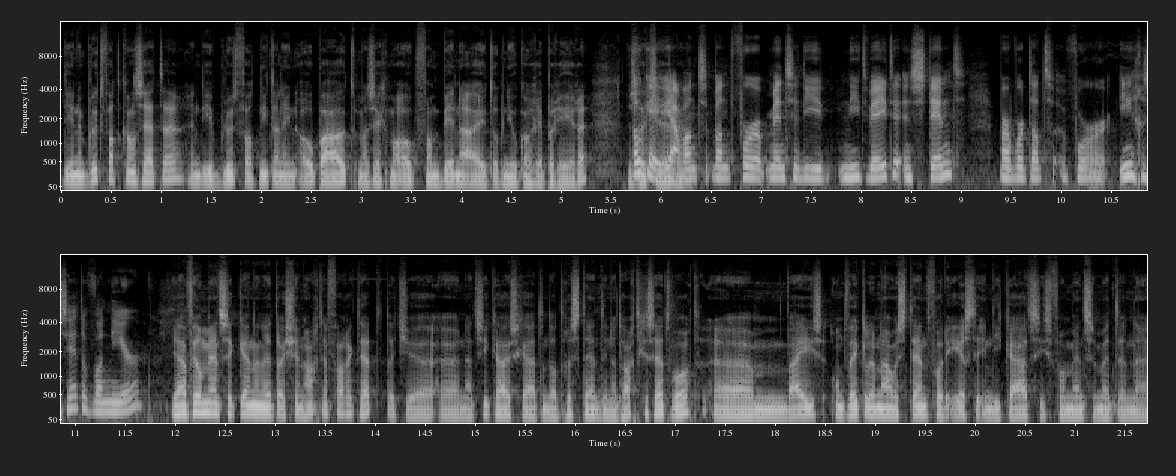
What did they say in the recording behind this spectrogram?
die je in een bloedvat kan zetten. En die het bloedvat niet alleen open houdt, maar zeg maar ook van binnenuit opnieuw kan repareren. Dus Oké, ja, want, want voor mensen die het niet weten, een stent, waar wordt dat voor ingezet of wanneer? Ja, veel mensen kennen het als je een hartinfarct hebt, dat je eh, naar het ziekenhuis gaat en dat er een stent in het hart gezet wordt. Ehm, wij ontwikkelen nou een stent voor de eerste indicaties voor mensen met een eh,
